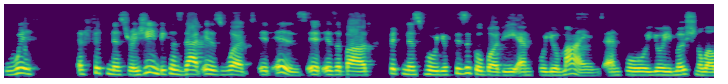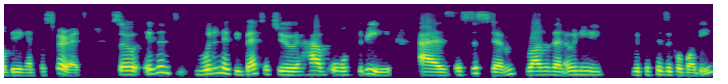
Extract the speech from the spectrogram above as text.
with a fitness regime because that is what it is. It is about fitness for your physical body and for your mind and for your emotional well-being and for spirit. So isn't wouldn't it be better to have all three as a system rather than only with the physical body?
